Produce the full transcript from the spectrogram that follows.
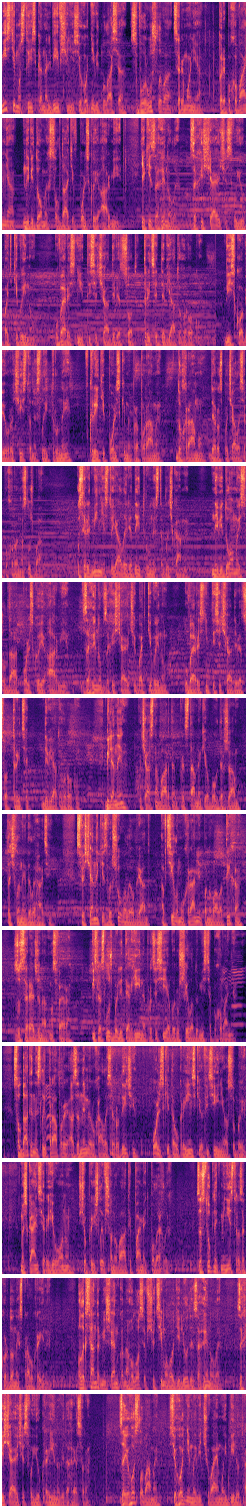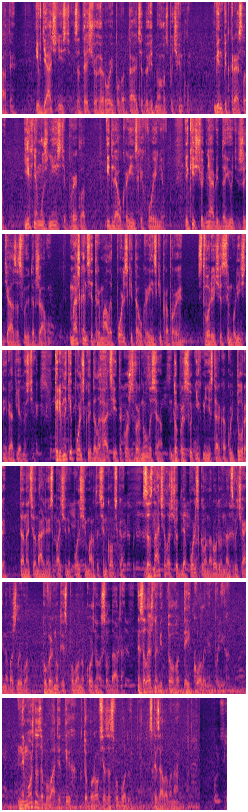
місті Мостиська на Львівщині сьогодні відбулася зворушлива церемонія перепоховання невідомих солдатів польської армії, які загинули, захищаючи свою батьківину у вересні 1939 року. Військові урочисто несли труни, вкриті польськими прапорами, до храму, де розпочалася похоронна служба. У середмінні стояли ряди труни з табличками. Невідомий солдат польської армії загинув, захищаючи батьківину у вересні 1939 року. Біля них почасна варта, представники обох держав та члени делегацій. Священники звершували обряд, а в цілому храмі панувала тиха, зосереджена атмосфера. Після служби літургійна процесія вирушила до місця поховання. Солдати несли прапори, а за ними рухалися родичі, польські та українські офіційні особи, мешканці регіону, що прийшли вшанувати пам'ять полеглих. Заступник міністра закордонних справ України Олександр Мішенко наголосив, що ці молоді люди загинули, захищаючи свою країну від агресора. За його словами, сьогодні ми відчуваємо і біль утрати, і вдячність за те, що герої повертаються до гідного спочинку. Він підкреслив їхня мужність і приклад і для українських воїнів, які щодня віддають життя за свою державу. Мешканці тримали польські та українські прапори, створюючи символічний ряд єдності. Керівники польської делегації також звернулися до присутніх міністерка культури та національної спадщини Польщі Марта Цінковська. Зазначила, що для польського народу надзвичайно важливо повернути з полону кожного солдата, незалежно від того, де й коли він поліг. Не можна забувати тих, хто боровся за свободу, сказала вона.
